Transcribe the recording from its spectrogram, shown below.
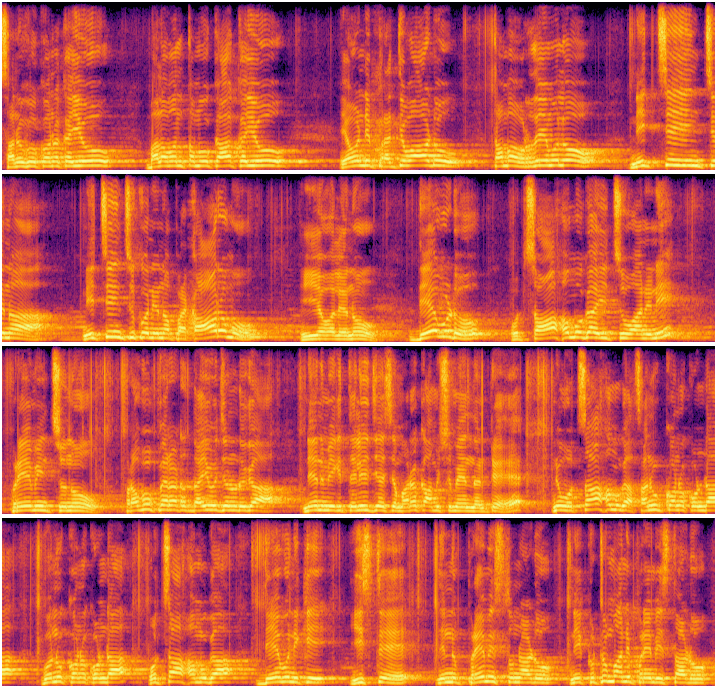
సనుగు కొనకయు బలవంతము కాకయు. ఏమండి ప్రతివాడు తమ హృదయములో నిశ్చయించిన నిశ్చయించుకొనిన ప్రకారము ఇయ్యవలెను. దేవుడు ఉత్సాహముగా ఇచ్చువానిని ప్రేమించును. ప్రభు పెరట దైవజనుడిగా నేను మీకు తెలియజేసే మరొక అంశం ఏంటంటే నువ్వు ఉత్సాహముగా చనుక్కొనకుండా గొనుక్కొనకుండా ఉత్సాహముగా దేవునికి ఇస్తే నిన్ను ప్రేమిస్తున్నాడు నీ కుటుంబాన్ని ప్రేమిస్తాడు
